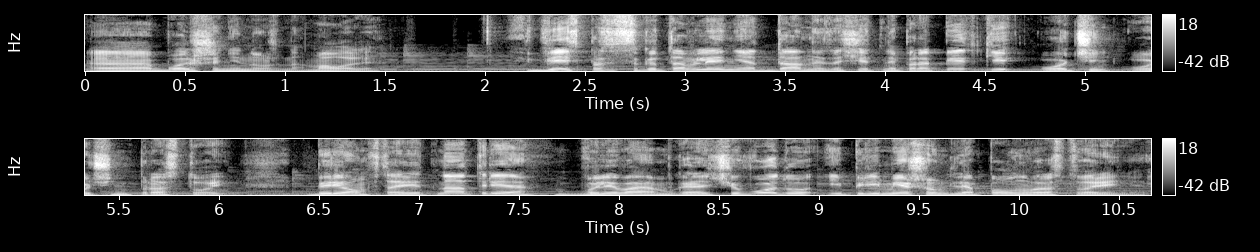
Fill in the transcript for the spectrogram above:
Э, больше не нужно, мало ли. Весь процесс изготовления данной защитной пропитки очень-очень простой. Берем фторид натрия, выливаем в горячую воду и перемешиваем для полного растворения,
